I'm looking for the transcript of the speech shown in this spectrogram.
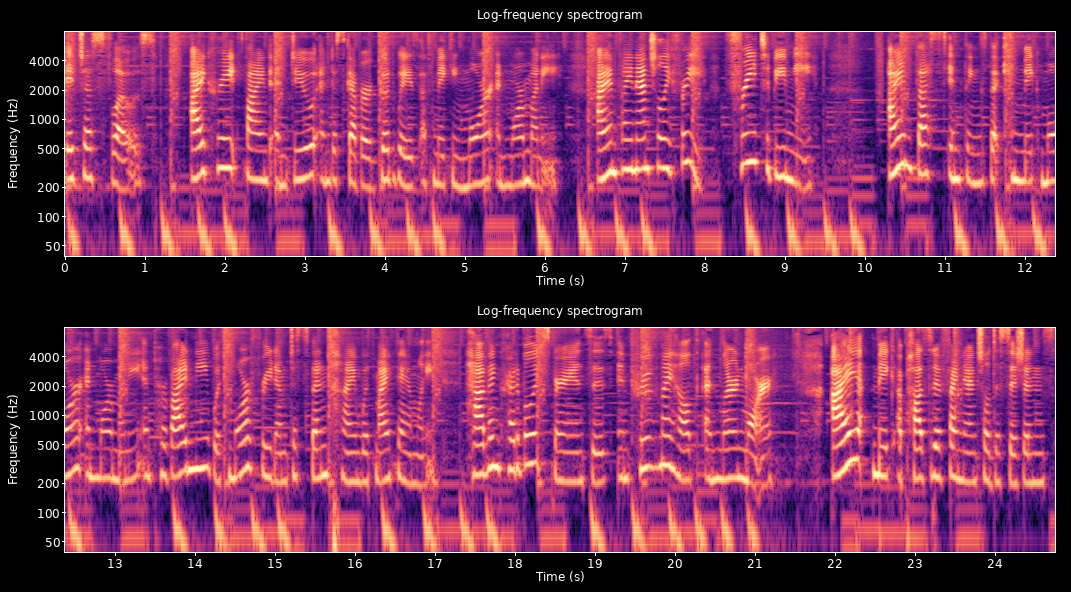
it just flows. I create, find, and do and discover good ways of making more and more money. I am financially free, free to be me. I invest in things that can make more and more money and provide me with more freedom to spend time with my family, have incredible experiences, improve my health, and learn more. I make a positive financial decisions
